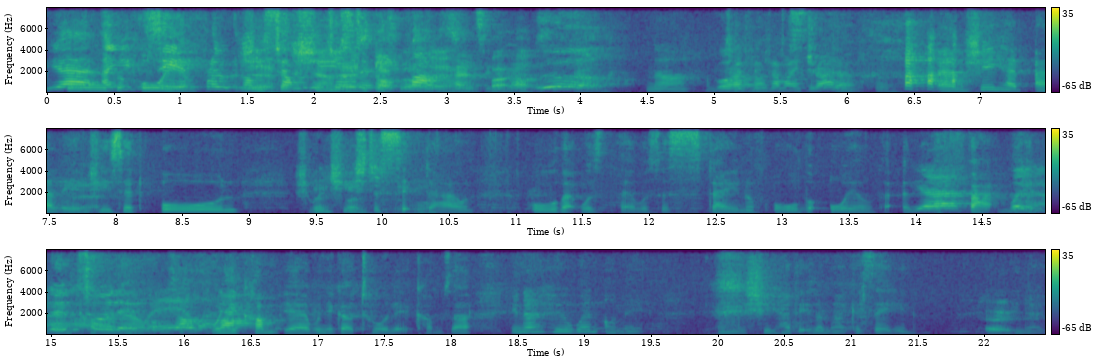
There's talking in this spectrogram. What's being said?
Yeah, All and you can see it floating on Yeah. the top of the used just to to get get right, yeah. fancy Back. the house. Ugh. No, I'm Well, too I think I might try. down. um, she had Alli, and she said all she, when she used to sit down, all that was there was a stain of all the oil that Yeah, the fat when that you had go to been the coming toilet, it out. comes out When you fat. come, yeah, when you go toilet, it comes out. You know who went on it? And she had it in a magazine. Who? You know.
